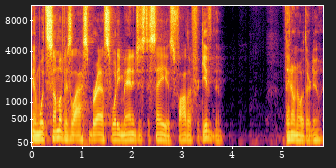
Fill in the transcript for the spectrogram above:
And with some of his last breaths, what he manages to say is, Father, forgive them. They don't know what they're doing.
